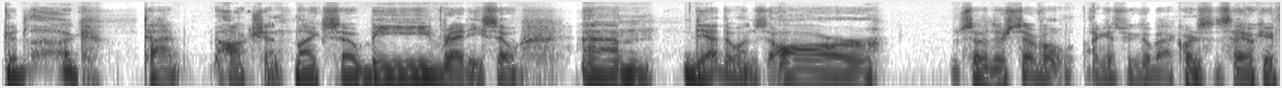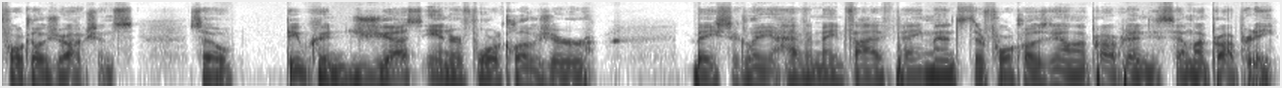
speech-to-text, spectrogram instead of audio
good luck type auction. Like, so be ready. So um, the other ones are, so there's several, I guess we go backwards and say, okay, foreclosure auctions. So people can just enter foreclosure. Basically, I haven't made five payments. They're foreclosing on my property. I need to sell my property.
